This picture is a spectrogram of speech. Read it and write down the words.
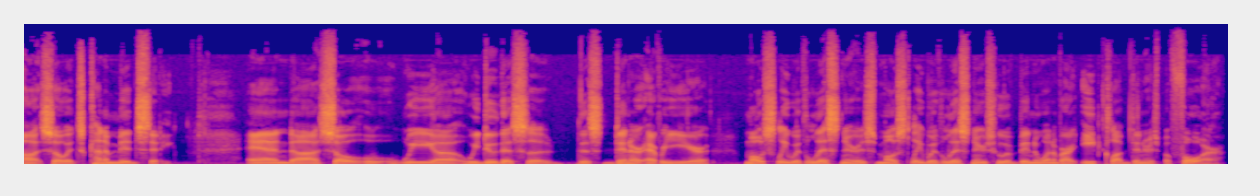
Uh, so it's kind of mid city. And uh, so we uh, we do this this dinner every year, mostly with listeners, mostly with listeners who have been to one of our Eat Club dinners before.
